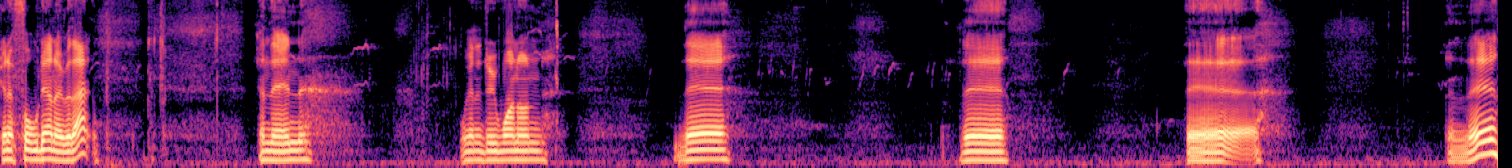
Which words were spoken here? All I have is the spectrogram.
going to fall down over that. And then we're going to do one on there, there, there, there.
